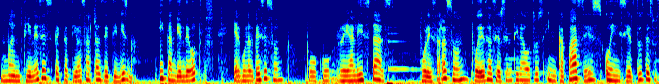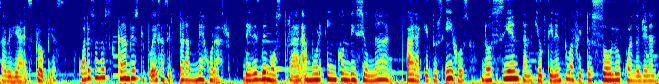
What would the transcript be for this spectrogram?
Mantienes expectativas altas de ti misma y también de otros. Y algunas veces son poco realistas. Por esa razón puedes hacer sentir a otros incapaces o inciertos de sus habilidades propias. ¿Cuáles son los cambios que puedes hacer para mejorar? Debes demostrar amor incondicional para que tus hijos no sientan que obtienen tu afecto solo cuando llenan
